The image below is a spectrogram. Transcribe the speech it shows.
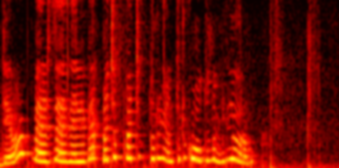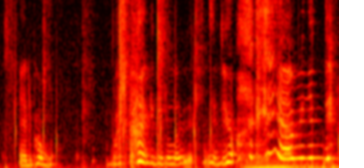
Cevap versene ben kaçıp kaçıp duruyorum. Türk olduğunu biliyorum. Yani pamuk. Başka hangi dil olabilir? Ne diyor? ya bir git diyor.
